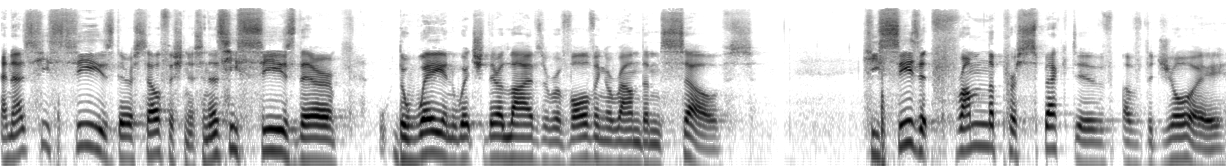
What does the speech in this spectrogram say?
And as he sees their selfishness, and as he sees their, the way in which their lives are revolving around themselves, he sees it from the perspective of the joy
